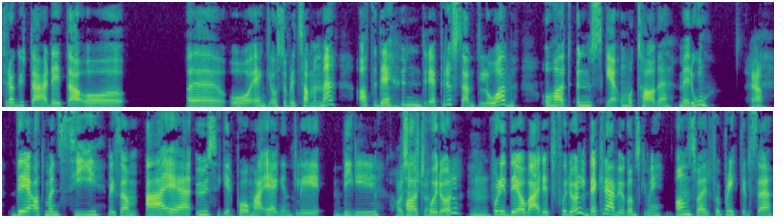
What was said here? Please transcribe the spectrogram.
fra gutta jeg har data og, eh, og egentlig også blitt sammen med, at det er 100% lov å ha et ønske om å ta det med ro. Ja. Det at man sier liksom Jeg er usikker på om jeg egentlig vil Ha ha, et forhold. Mm. Fordi det å være i et forhold, det krever jo ganske mye. Ansvar, forpliktelse.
